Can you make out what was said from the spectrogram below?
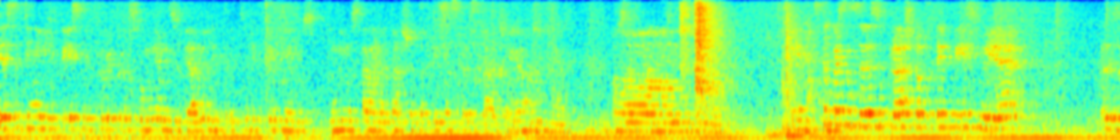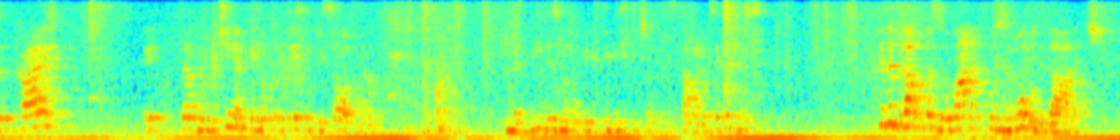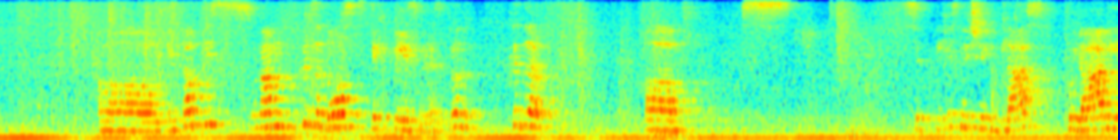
jaz se Tininih pesmi prvikrat spominjam iz objavne literaturi, kjer mi je spomin ostala natančno ta pesenska razkača. Ja, uh, in tisto, kar sem se res vprašala v tej pesmi je, zakaj je ta bolečina, ki je notri v pesmi prisotna, navidezno objektivistično predstavljati. Kaj je bila opazovana tako zelo oddaleč. Um, in ta vtis imam kar zadost teh pesmi. Ne? Se pravi, kaj da um, se pesnični glas pojavi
